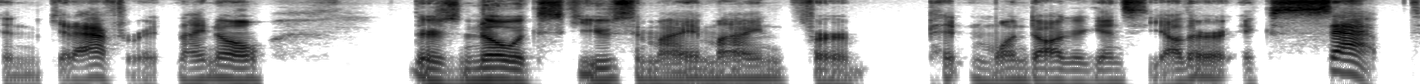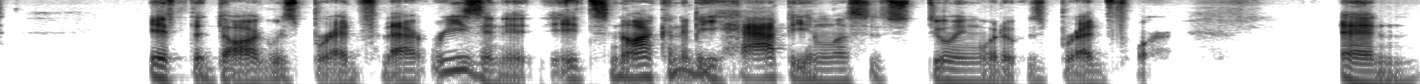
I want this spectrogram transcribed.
and get after it. And I know there's no excuse in my mind for pitting one dog against the other, except if the dog was bred for that reason. It, it's not going to be happy unless it's doing what it was bred for and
